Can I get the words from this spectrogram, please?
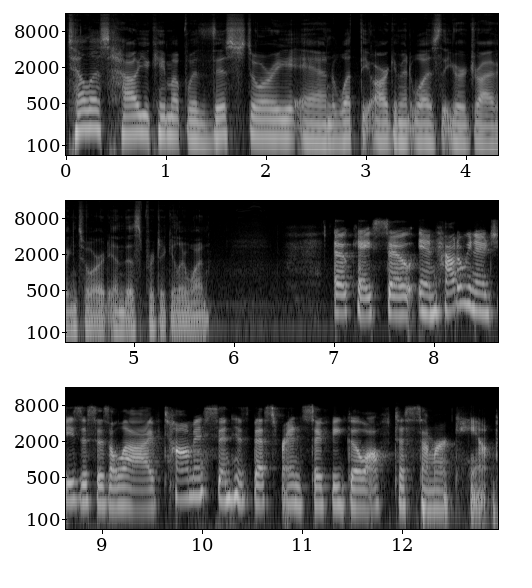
tell us how you came up with this story and what the argument was that you were driving toward in this particular one. Okay, so in How Do We Know Jesus is Alive, Thomas and his best friend Sophie go off to summer camp.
